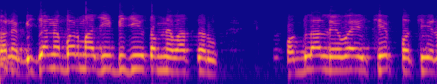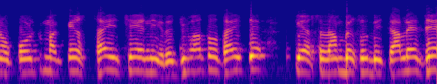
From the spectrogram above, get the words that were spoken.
અને બીજા નંબરમાં જે બીજી તમને વાત કરું પગલા લેવાય છે પછી એનો કોર્ટમાં કેસ થાય છે એની રજૂઆતો થાય છે કેસ લાંબે સુધી ચાલે છે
